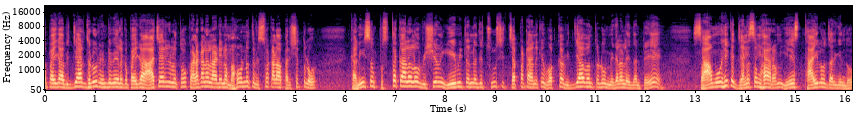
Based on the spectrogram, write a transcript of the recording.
పైగా విద్యార్థులు రెండు వేలకు పైగా ఆచార్యులతో కళకళలాడిన మహోన్నత విశ్వకళా పరిషత్తులో కనీసం పుస్తకాలలో విషయం ఏమిటన్నది చూసి చెప్పటానికి ఒక్క విద్యావంతుడు మిగలలేదంటే సామూహిక జనసంహారం ఏ స్థాయిలో జరిగిందో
